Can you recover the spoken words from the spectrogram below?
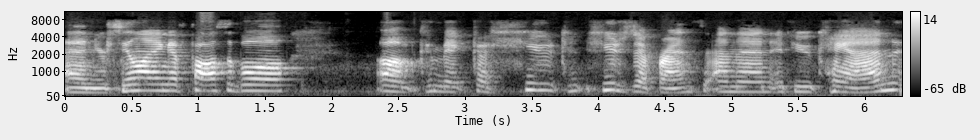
and your ceiling if possible um, can make a huge huge difference. And then if you can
